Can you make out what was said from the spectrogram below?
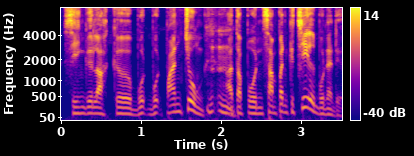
sehinggalah ke bot-bot pancung Mm-mm. ataupun sampan kecil pun ada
